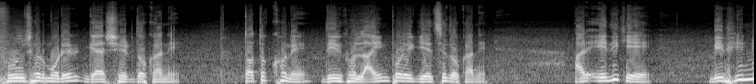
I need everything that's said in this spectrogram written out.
ফুলঝোর মোড়ের গ্যাসের দোকানে। ততক্ষণে দীর্ঘ লাইন পড়ে গিয়েছে দোকানে। আর এদিকে বিভিন্ন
